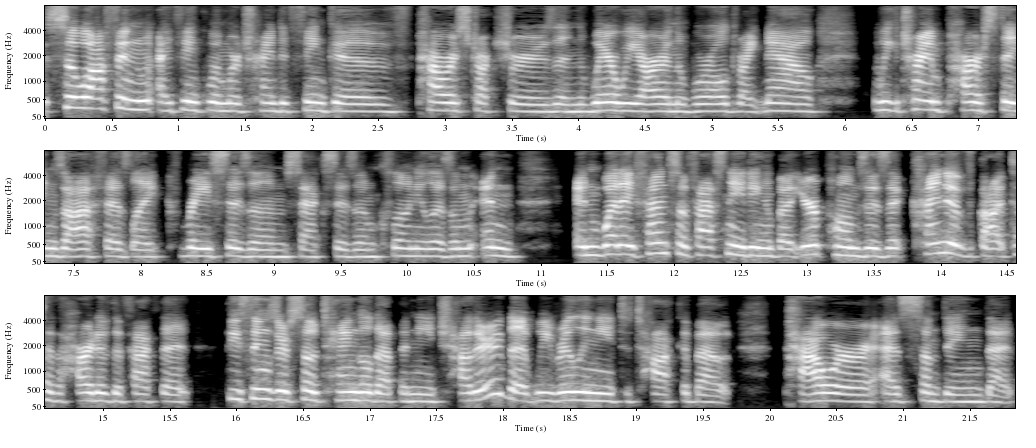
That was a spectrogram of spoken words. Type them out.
so often i think when we're trying to think of power structures and where we are in the world right now we try and parse things off as like racism sexism colonialism and and what i found so fascinating about your poems is it kind of got to the heart of the fact that these things are so tangled up in each other that we really need to talk about power as something that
